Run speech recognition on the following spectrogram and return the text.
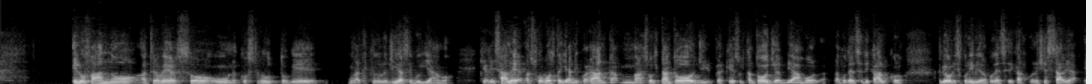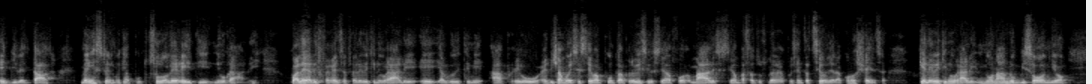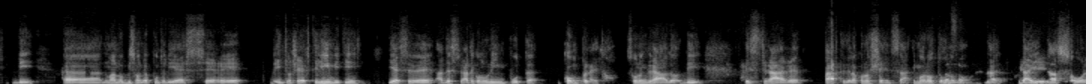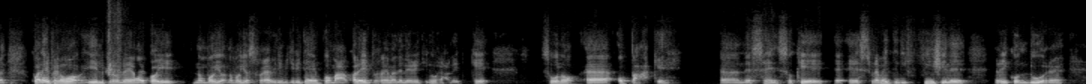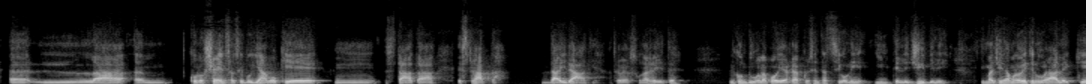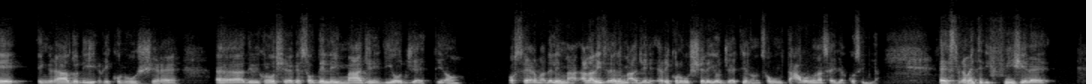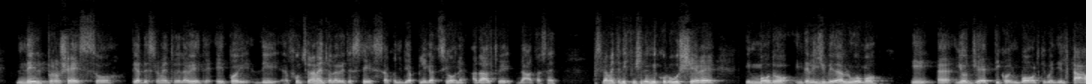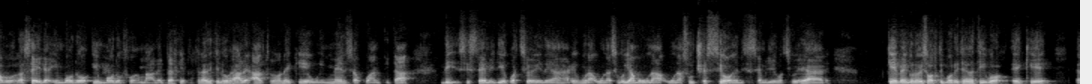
E lo fanno attraverso un costrutto che una tecnologia, se vogliamo, che risale a sua volta agli anni 40, ma soltanto oggi, perché soltanto oggi abbiamo la potenza di calcolo, abbiamo disponibile la potenza di calcolo necessaria, è diventata mainstream, che appunto sono le reti neurali. Qual è la differenza tra le reti neurali e gli algoritmi a priori, eh, diciamo il sistema appunto a priori, il sistema formale, il sistema basato sulla rappresentazione della conoscenza, che le reti neurali non hanno bisogno di, eh, non hanno bisogno appunto di essere entro certi limiti, di essere addestrate con un input completo. Sono in grado di estrarre parte della conoscenza in modo autonomo da, Quindi... da, da sole. Qual è però il problema? E poi non voglio, non voglio sforare i limiti di tempo, ma qual è il problema delle reti neurali? Che sono eh, opache, eh, nel senso che è, è, estremamente difficile ricondurre eh, la um, conoscenza, se vogliamo, che è mh, stata estratta dai dati attraverso una rete, ricondurla poi a rappresentazioni intellegibili. Immaginiamo una rete neurale che è in grado di riconoscere, eh, di riconoscere che so, delle immagini di oggetti, no? osserva delle analizza delle immagini e riconosce degli oggetti, non so, un tavolo, una sedia, così via. È estremamente difficile nel processo di addestramento della rete e poi di funzionamento della rete stessa, quindi di applicazione ad altri dataset, estremamente difficile riconoscere in modo intelligibile dall'uomo i, eh, gli oggetti coinvolti, quindi il tavolo, la sedia in modo, in modo formale. Perché? Perché la rete neurale altro non è che un'immensa quantità di sistemi di equazioni lineari, una, una, se vogliamo una, una, successione di sistemi di equazioni lineari che vengono risolti in modo iterativo e che eh,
